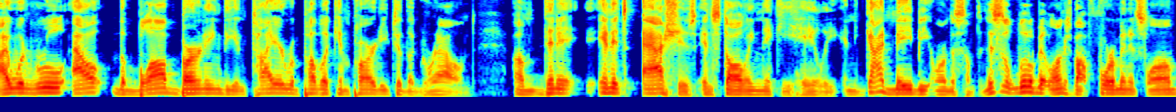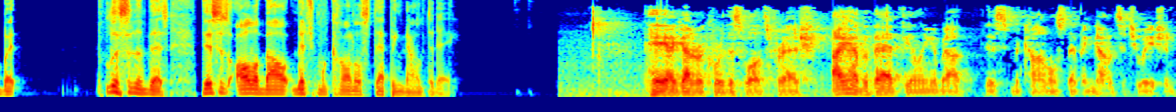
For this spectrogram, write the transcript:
I would rule out the blob burning the entire Republican Party to the ground. Um, then it in its ashes installing Nikki Haley. And the guy may be onto something. This is a little bit long, it's about four minutes long, but listen to this. This is all about Mitch McConnell stepping down today. Hey, I got to record this while it's fresh. I have a bad feeling about this McConnell stepping down situation.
